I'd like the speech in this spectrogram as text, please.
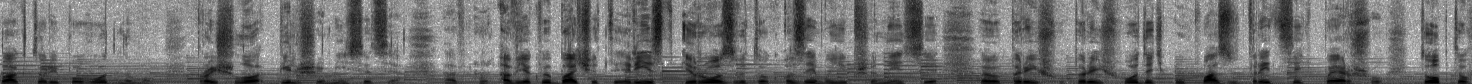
факторі погодному пройшло більше місяця, а, як ви бачите, ріст і розвиток озимої пшениці е, переходить у фазу 31, тобто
